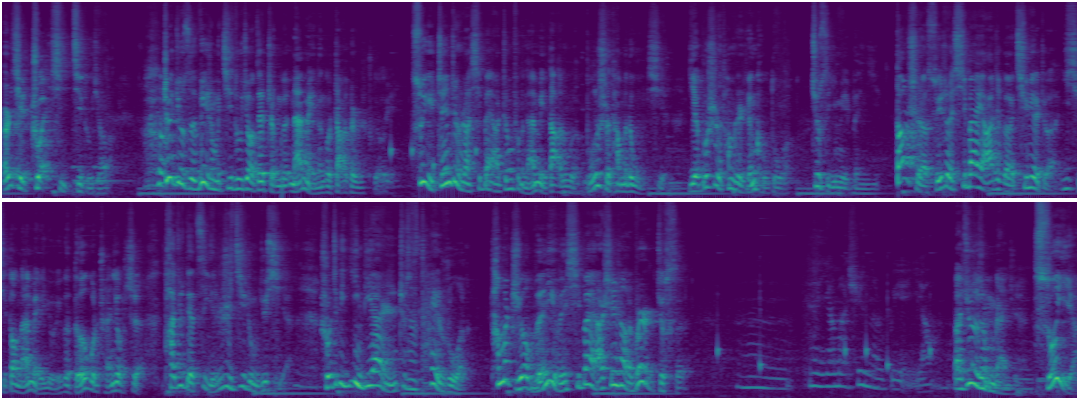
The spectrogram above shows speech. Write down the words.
而且转信基督教。这就是为什么基督教在整个南美能够扎根的主要原因。所以，真正让西班牙征服了南美大陆了，不是他们的武器，也不是他们的人口多，就是因为瘟疫。当时随着西班牙这个侵略者一起到南美，有一个德国的传教士，他就在自己的日记中就写说，这个印第安人真是太弱了，他们只要闻一闻西班牙身上的味儿就死了。嗯那亚马逊那儿不也一样吗？啊，就是这种感觉。所以啊，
